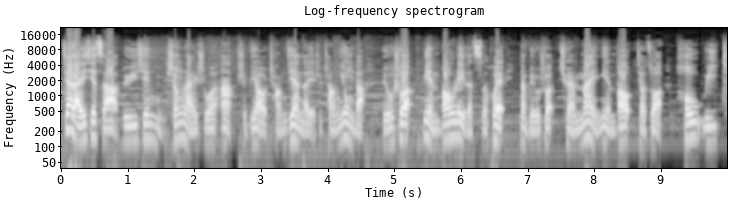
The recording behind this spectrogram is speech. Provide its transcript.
接下来一些词啊，对于一些女生来说啊是比较常见的，也是常用的。比如说面包类的词汇，那比如说全麦面包叫做 whole wheat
